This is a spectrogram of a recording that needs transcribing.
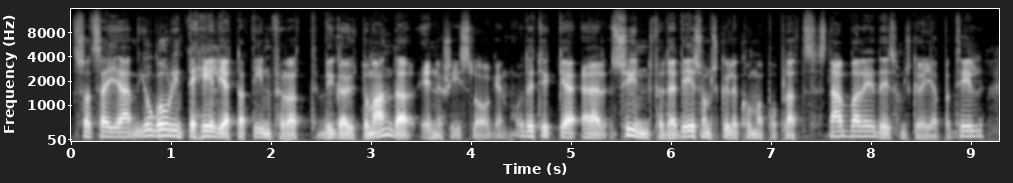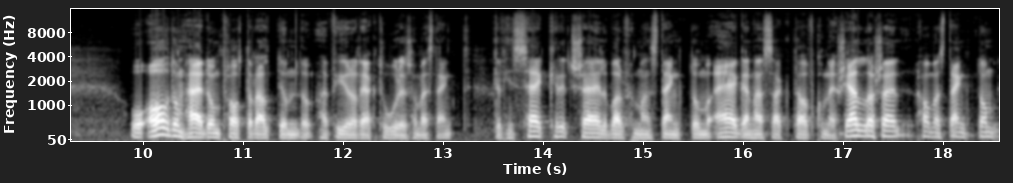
så att säga, jag går inte helhjärtat in för att bygga ut de andra energislagen. Och det tycker jag är synd, för det är det som skulle komma på plats snabbare, det som skulle hjälpa till. Och av de här, de pratar alltid om de här fyra reaktorer som är stängt. Det finns säkerhetsskäl varför man stängt dem och ägarna har sagt av kommersiella skäl har man stängt dem.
